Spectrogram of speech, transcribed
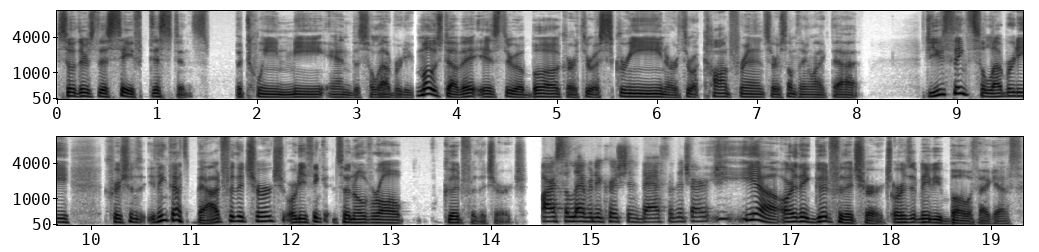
So there's this safe distance between me and the celebrity. Most of it is through a book or through a screen or through a conference or something like that. Do you think celebrity Christians, you think that's bad for the church or do you think it's an overall good for the church? Are celebrity Christians bad for the church? Yeah. Are they good for the church? Or is it maybe both, I guess?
